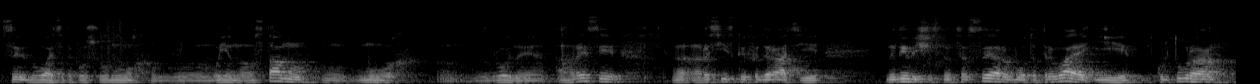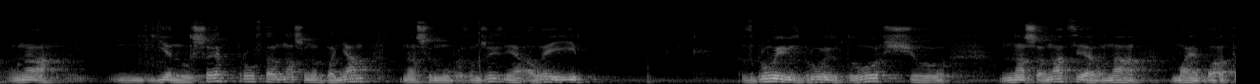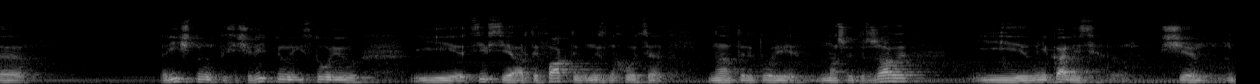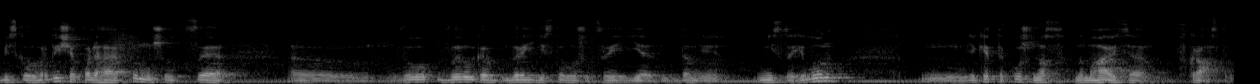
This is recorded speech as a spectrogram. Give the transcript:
все відбувається також в умовах воєнного стану, в умовах е, збройної агресії е, Російської Федерації. Не дивлячись на це все, робота триває і культура вона є не лише просто нашим надбанням, нашим образом життя, але і зброєю, зброєю того, що наша нація вона має багаторічну, тисячолітню історію. І ці всі артефакти вони знаходяться на території нашої держави. І унікальність е, ще Більського городища полягає в тому, що це е, велика вирогідність того, що це є давнє місто Гілон, яке також у нас намагаються вкрасти.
